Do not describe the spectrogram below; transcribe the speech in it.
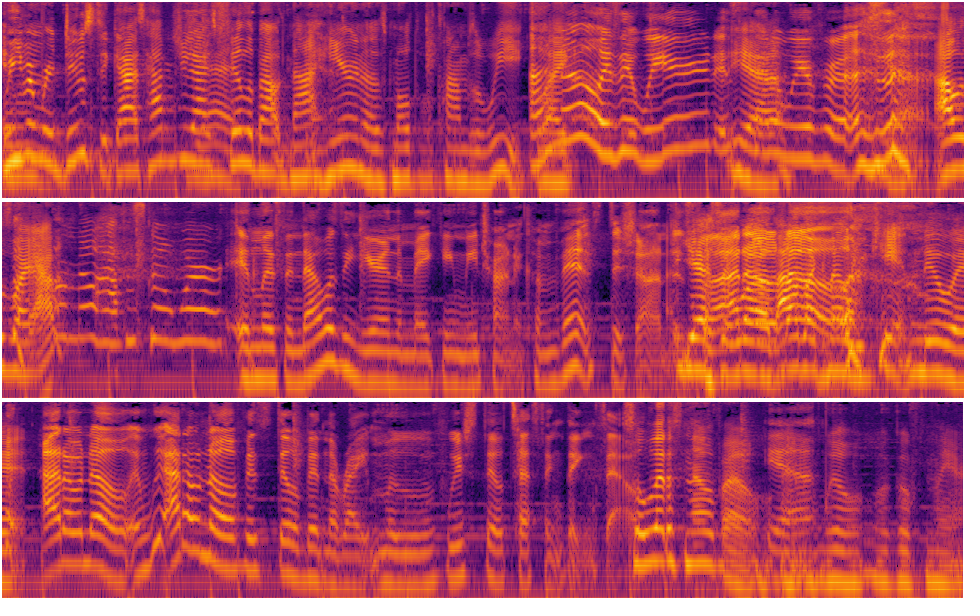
We even reduced it, guys. How did you guys Yes. feel about not hearing us multiple times a week? I know, is it weird? It's Yeah. kind of weird for us. I was like, I don't know how this is gonna work. And listen, that was a year in the making. Me trying to convince Deshaun. Yes, so it I was. I was like, no, we can't do it. I don't know, and we I don't know if it's still been the right move. We're still testing things out. So let us know though. Yeah. and we'll we'll go from there.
